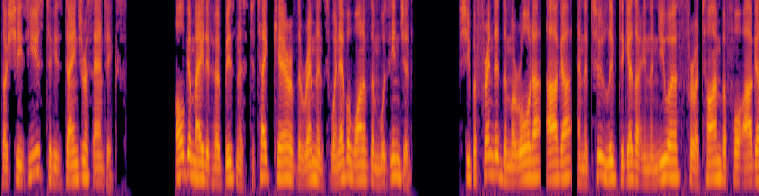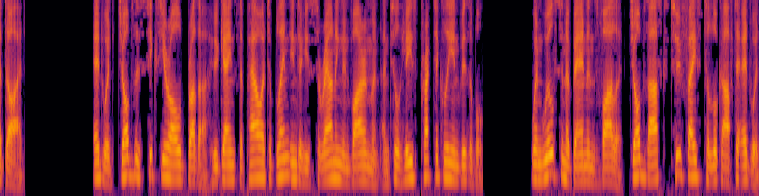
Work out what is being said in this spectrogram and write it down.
though she's used to his dangerous antics. Olga made it her business to take care of the remnants whenever one of them was injured, she befriended the Marauder, Aga, and the two lived together in the New Earth for a time before Aga died. Edward, Jobs's six-year-old brother who gains the power to blend into his surrounding environment until he's practically invisible. When Wilson abandons Violet, Jobs asks Two-Face to look after Edward.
